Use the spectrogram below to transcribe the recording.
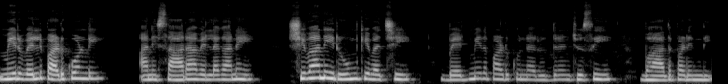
మీరు వెళ్ళి పడుకోండి అని సారా వెళ్ళగానే శివాని రూమ్కి వచ్చి బెడ్ మీద పడుకున్న రుద్రని చూసి బాధపడింది.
